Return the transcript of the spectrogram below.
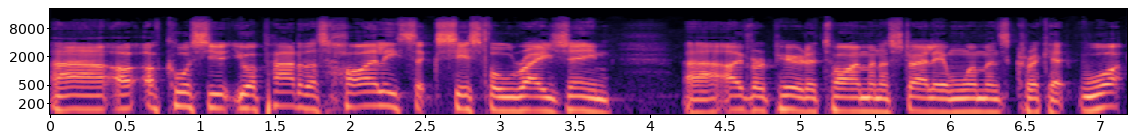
uh, of course, you, you were part of this highly successful regime uh, over a period of time in Australian women's cricket. What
